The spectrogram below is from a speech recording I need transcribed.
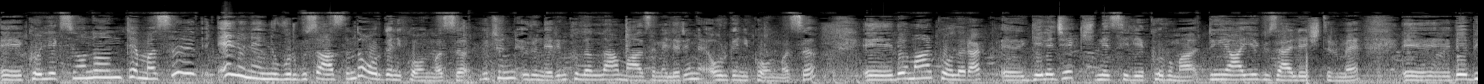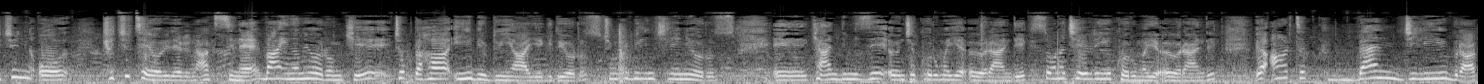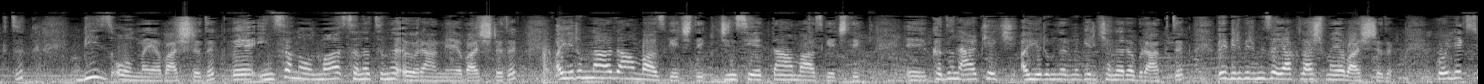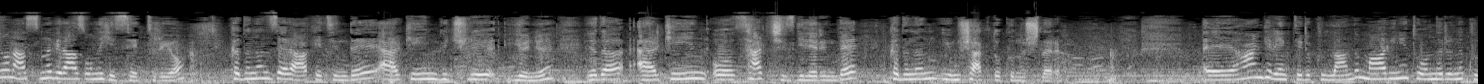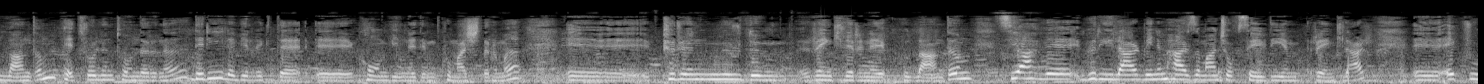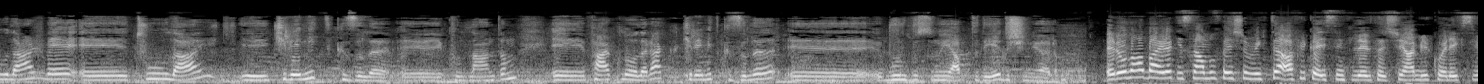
E, koleksiyonun teması en önemli vurgusu aslında organik olması. Bütün ürünlerin, kullanılan malzemelerin organik olması. E, ve marka olarak e, gelecek nesili koruma, dünyayı güzelleştirme e, ve bütün o kötü teorilerin aksine ben inanıyorum ki çok daha iyi bir dünyaya gidiyoruz. Çünkü bilinçleniyoruz. E, kendimizi önce korumayı öğrendik. Sonra çevreyi korumayı öğrendik. Ve artık benciliği bıraktık biz olmaya başladık ve insan olma sanatını öğrenmeye başladık. Ayrımlardan vazgeçtik, cinsiyetten vazgeçtik. Ee, kadın erkek ayrımlarını bir kenara bıraktık ve birbirimize yaklaşmaya başladık. Koleksiyon aslında biraz onu hissettiriyor. Kadının zerafetinde, erkeğin güçlü yönü ya da erkeğin o sert çizgilerinde kadının yumuşak dokunuşları. Ee, hangi renkleri kullandım? Mavinin tonlarını kullandım, petrolün tonlarını. Deriyle birlikte e, kombinledim kumaşlarımı. E, pürün, mürdüm renklerini kullandım. Siyah ve griler benim her zaman çok sevdiğim renkler. E, ekrular ve e, tuğla, e, kiremit kızılı e, kullandım. E, farklı olarak kiremit kızılı e, vurgusunu yaptı diye düşünüyorum. Erol Albayrak İstanbul Fashion Week'te Afrika esintileri taşıyan bir koleksiyon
